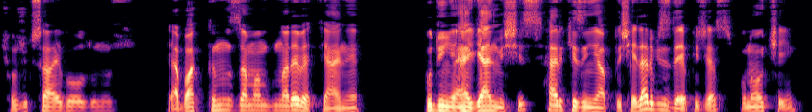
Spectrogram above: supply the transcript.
çocuk sahibi oldunuz. Ya baktığınız zaman bunlar evet yani bu dünyaya gelmişiz. Herkesin yaptığı şeyler biz de yapacağız. Buna okeyim.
